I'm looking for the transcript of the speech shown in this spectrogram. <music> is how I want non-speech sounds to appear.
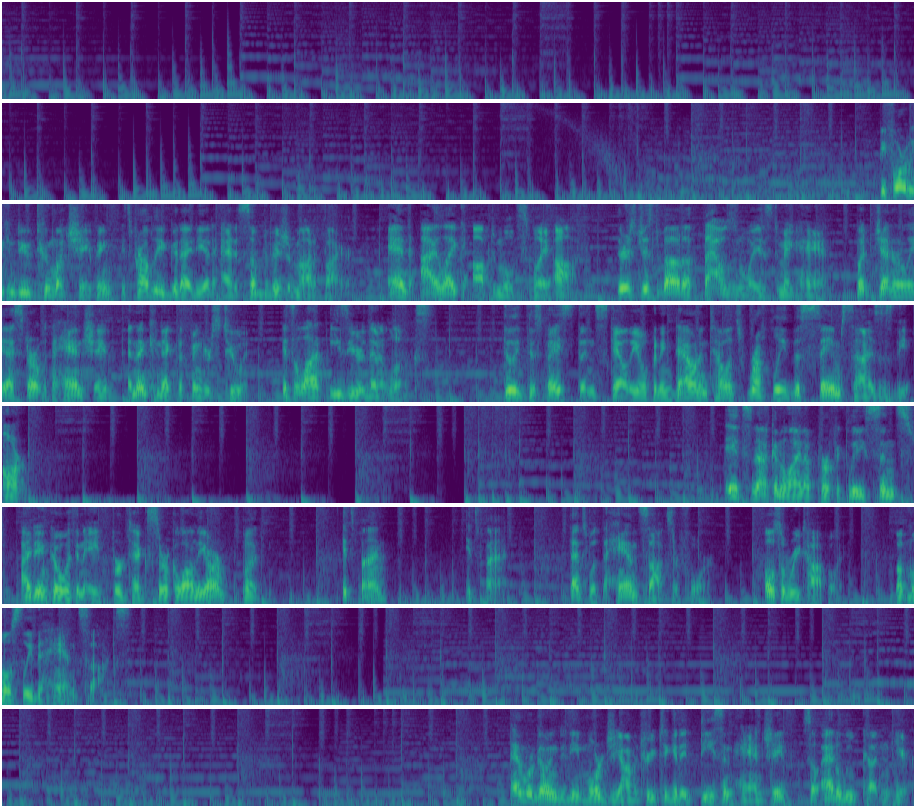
Before we can do too much shaping, it's probably a good idea to add a subdivision modifier. And I like optimal display off. There's just about a thousand ways to make a hand, but generally I start with the hand shape and then connect the fingers to it. It's a lot easier than it looks. Delete this face, then scale the opening down until it's roughly the same size as the arm. It's not going to line up perfectly since I didn't go with an 8 vertex circle on the arm, but it's fine. It's fine. That's what the hand socks are for. Also retoppling, but mostly the hand socks. And we're going to need more geometry to get a decent hand shape, so add a loop cut in here.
